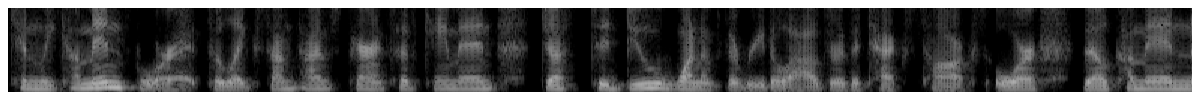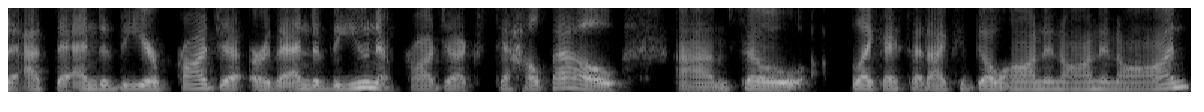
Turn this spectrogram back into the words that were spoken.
can we come in for it? So like sometimes parents have came in just to do one of the read alouds or the text talks, or they'll come in at the end of the year project or the end of the unit projects to help out. Um, so like I said, I could go on and on and on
